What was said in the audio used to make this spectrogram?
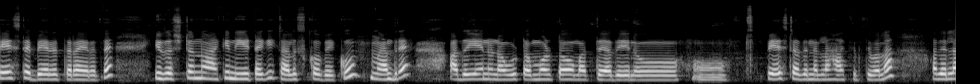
ಟೇಸ್ಟೇ ಬೇರೆ ಥರ ಇರುತ್ತೆ. ಇದಷ್ಟನ್ನು ಹಾಕಿ ನೀಟಾಗಿ ಕಲಿಸ್ಕೋಬೇಕು. ಅಂದರೆ ಅದು ಏನು ನಾವು ಟೊಮೊಟೊ ಮತ್ತು ಅದೇನು ಪೇಸ್ಟ್ ಅದನ್ನೆಲ್ಲ ಹಾಕಿರ್ತೀವಲ್ಲ, ಅದೆಲ್ಲ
